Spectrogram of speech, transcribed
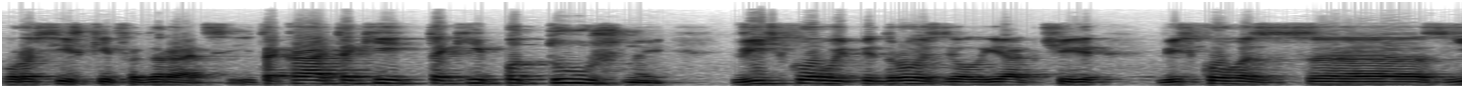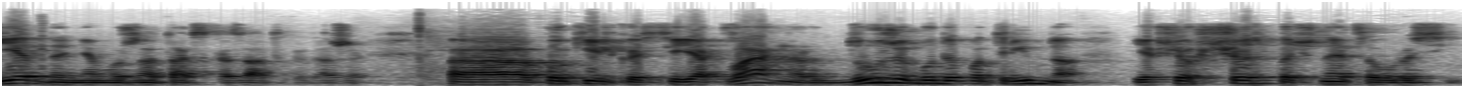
у Російській Федерації. І така, такий, такий потужний військовий підрозділ, як чи військове е, з'єднання, можна так сказати, даже, е, по кількості, як Вагнер, дуже буде потрібно, якщо щось почнеться у Росії.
